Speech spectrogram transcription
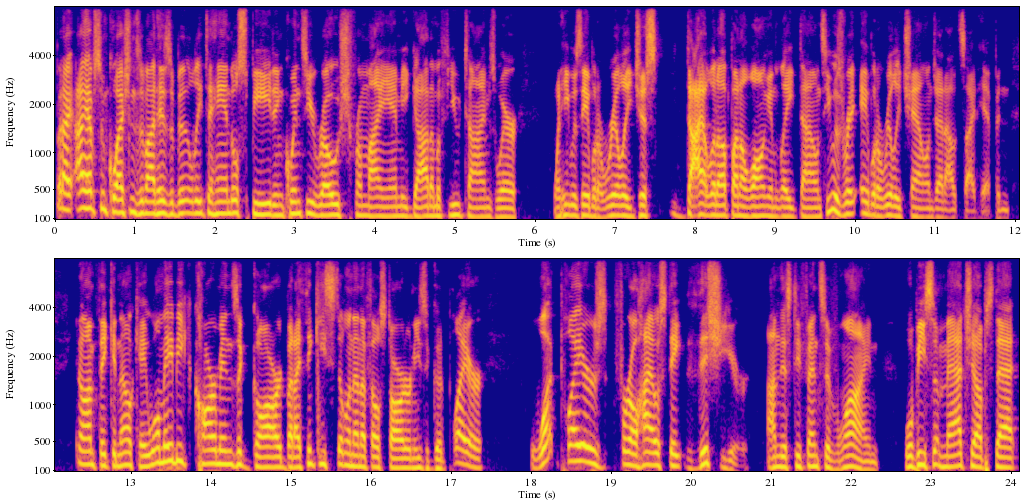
But I, I have some questions about his ability to handle speed. And Quincy Roche from Miami got him a few times where when he was able to really just dial it up on a long and late downs, he was re- able to really challenge that outside hip. And you know, I'm thinking, okay, well, maybe Carman's a guard, but I think he's still an NFL starter and he's a good player. what players for Ohio State this year on this defensive line will be some matchups that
